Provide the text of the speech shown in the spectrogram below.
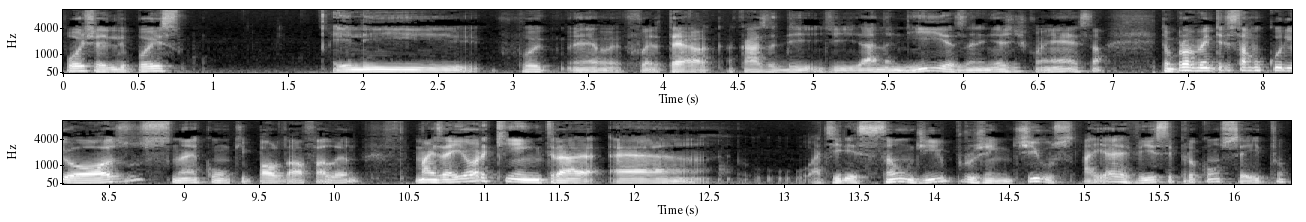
Poxa, ele depois ele foi, é, foi até a, casa de, de, Ananias, Ananias a gente conhece. Tal. Então provavelmente eles estavam curiosos né, com o que Paulo estava falando, mas aí a hora que entra é, a direção de ir para os gentios, aí havia esse preconceito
